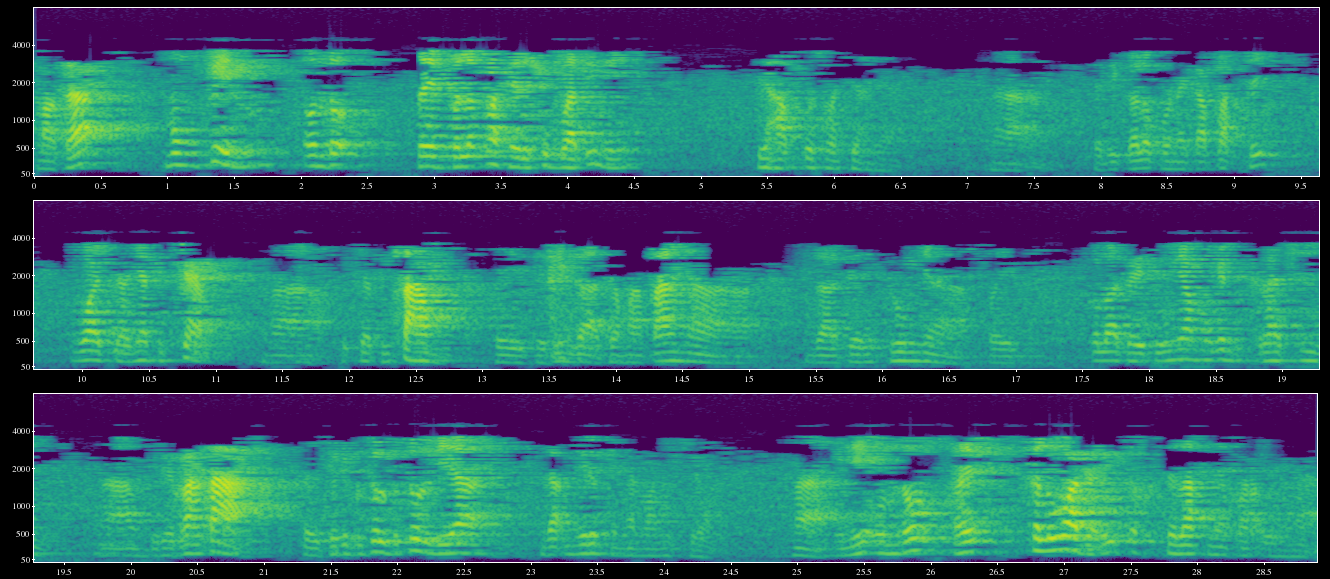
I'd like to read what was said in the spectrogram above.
Maka mungkin untuk saya berlepas dari syubhat ini dihapus wajahnya. Nah, jadi kalau boneka plastik wajahnya dicat, nah dicat hitam, jadi nggak ada matanya, nggak ada hidungnya, baik. Kalau ada hidungnya mungkin gerasi, Nah, jadi rata. Jadi betul-betul dia nggak mirip dengan manusia. Nah, ini untuk saya keluar dari ikhtilafnya para ulama.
